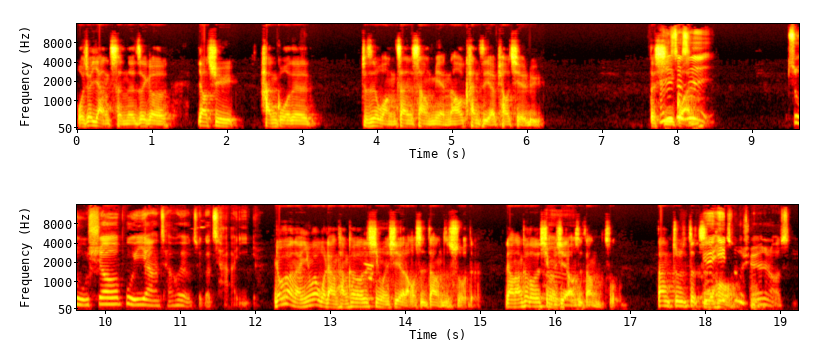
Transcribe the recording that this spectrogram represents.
我就养成了这个要去韩国的，就是网站上面，然后看自己的剽窃率的习惯。是主修不一样才会有这个差异。有可能，因为我两堂课都是新闻系的老师这样子说的，两堂课都是新闻系的老师这样子做，嗯、但就是这之后，艺术学院的老师、嗯、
